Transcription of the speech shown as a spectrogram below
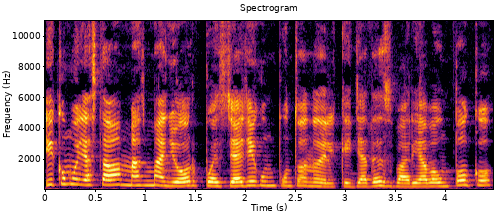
Y como ya estaba más mayor, pues ya llegó un punto en el que ya desvariaba un poco,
